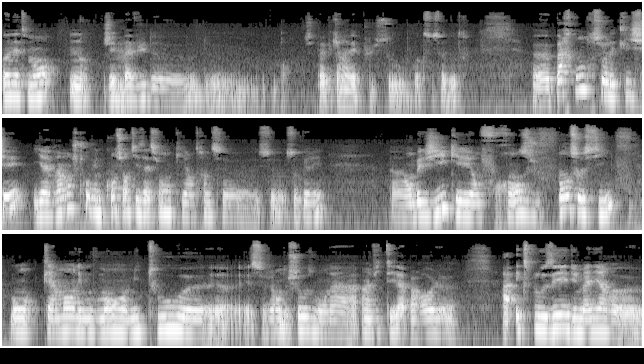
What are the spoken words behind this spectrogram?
honnêtement, non, j'ai Mm. pas vu de, j'ai pas vu qu'il y en avait plus ou quoi que ce soit d'autre. Par contre, sur les clichés, il y a vraiment, je trouve, une conscientisation qui est en train de se, se- s'opérer. Euh, en Belgique et en France, je pense aussi. Bon, clairement, les mouvements MeToo, euh, ce genre de choses où on a invité la parole euh, à exploser d'une manière euh,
